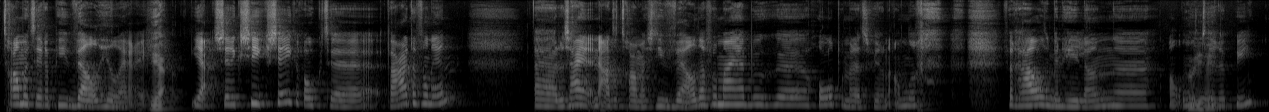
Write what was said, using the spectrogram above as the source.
traumatherapie wel heel erg. Ja. Ja, zie ik, zie ik zeker ook de waarde van in. Uh, er zijn een aantal trauma's die wel daar voor mij hebben geholpen, maar dat is weer een ander verhaal. Ik ben heel lang uh, al onder oh therapie.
